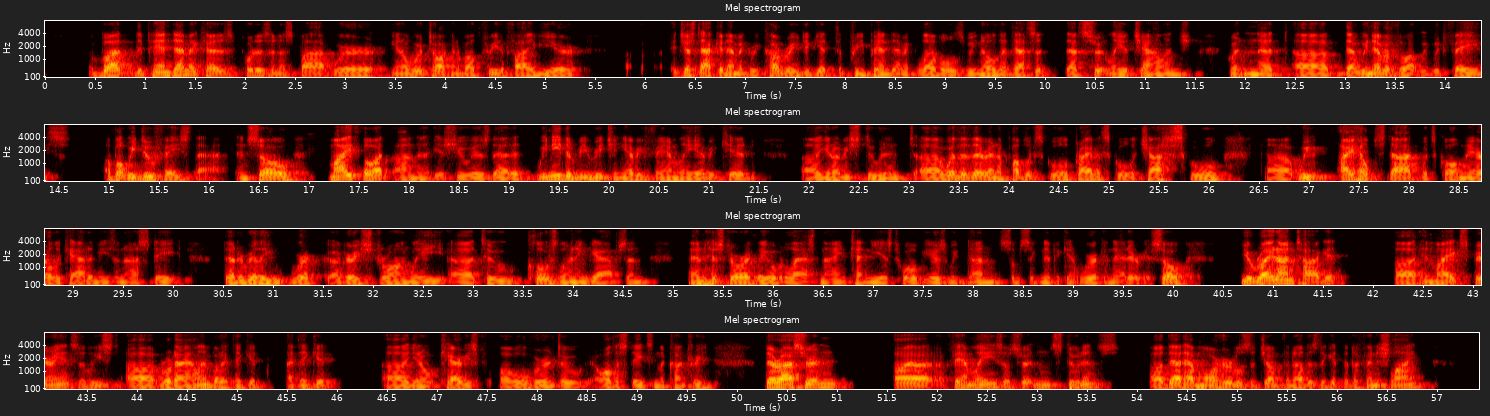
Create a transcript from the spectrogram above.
But the pandemic has put us in a spot where, you know, we're talking about three to five year uh, just academic recovery to get to pre-pandemic levels. We know that that's a, that's certainly a challenge, Quentin, that, uh, that we never thought we would face. uh, But we do face that. And so my thought on the issue is that it, we need to be reaching every family, every kid, uh, you know, every student, uh, whether they're in a public school, a private school, a charter school, uh, we, I helped start what's called mayoral academies in our state that really work uh, very strongly uh, to close learning gaps and and historically over the last nine, 10 years, 12 years, we've done some significant work in that area. So you're right on target, uh, in my experience, at least uh, Rhode Island, but I think it, I think it, uh, you know, carries over into all the states in the country. There are certain families or certain students uh, that have more hurdles to jump than others to get to the finish line.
